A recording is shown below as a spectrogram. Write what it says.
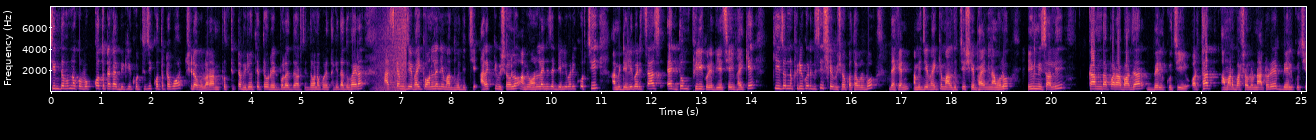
চিন্তা ভাবনা করব, কত টাকায় বিক্রি করতেছি, কত টাকা সেটা বলব। আর আমি প্রত্যেকটা ভিডিওতে তো রেট বলে দেওয়ার চিন্তা ভাবনা করে থাকি দাদু ভাইরা। আজকে আমি যে ভাইকে অনলাইনের মাধ্যমে দিচ্ছি, আরেকটি বিষয় হলো, আমি অনলাইনে যে ডেলিভারি করছি, আমি ডেলিভারি চার্জ একদম ফ্রি করে দিয়েছি এই ভাইকে। কি জন্য ফ্রি করে দিচ্ছি সে বিষয়ে কথা বলব। দেখেন, আমি যে ভাইকে মাল দিচ্ছি, সে ভাইয়ের নাম হলো ইউনিস আলী কান্দাপাড়া বাজার, বেলকুচি। অর্থাৎ আমার বাসা হলো নাটোরে, বেলকুচি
